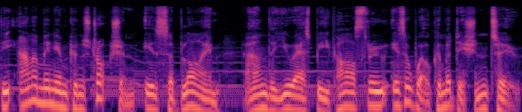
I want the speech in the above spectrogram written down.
The aluminium construction is sublime, and the USB pass-through is a welcome addition too.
